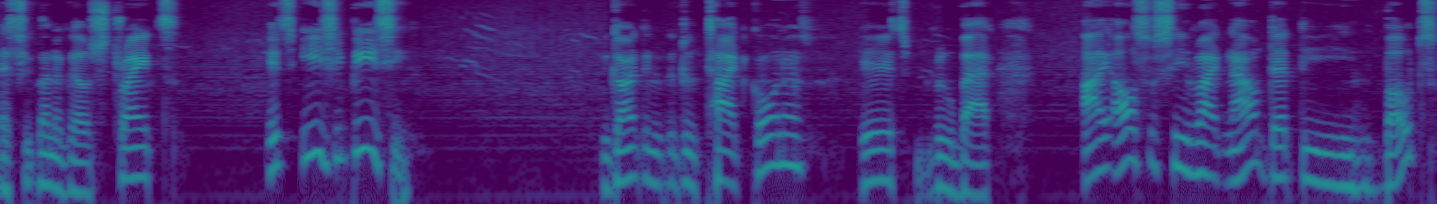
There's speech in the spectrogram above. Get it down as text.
as you're gonna go straight, it's easy peasy. You're going to do tight corners, it's real bad. I also see right now that the boat,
